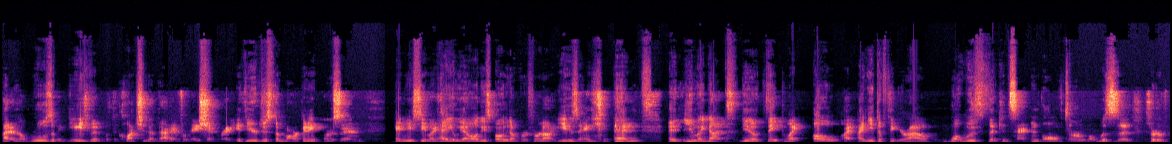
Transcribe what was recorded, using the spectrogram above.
I don't know rules of engagement with the collection of that information, right? If you're just a marketing person and you see like, hey, we have all these phone numbers we're not using, and, and you might not, you know, think like, oh, I, I, need to figure out what was the consent involved or what was the sort of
